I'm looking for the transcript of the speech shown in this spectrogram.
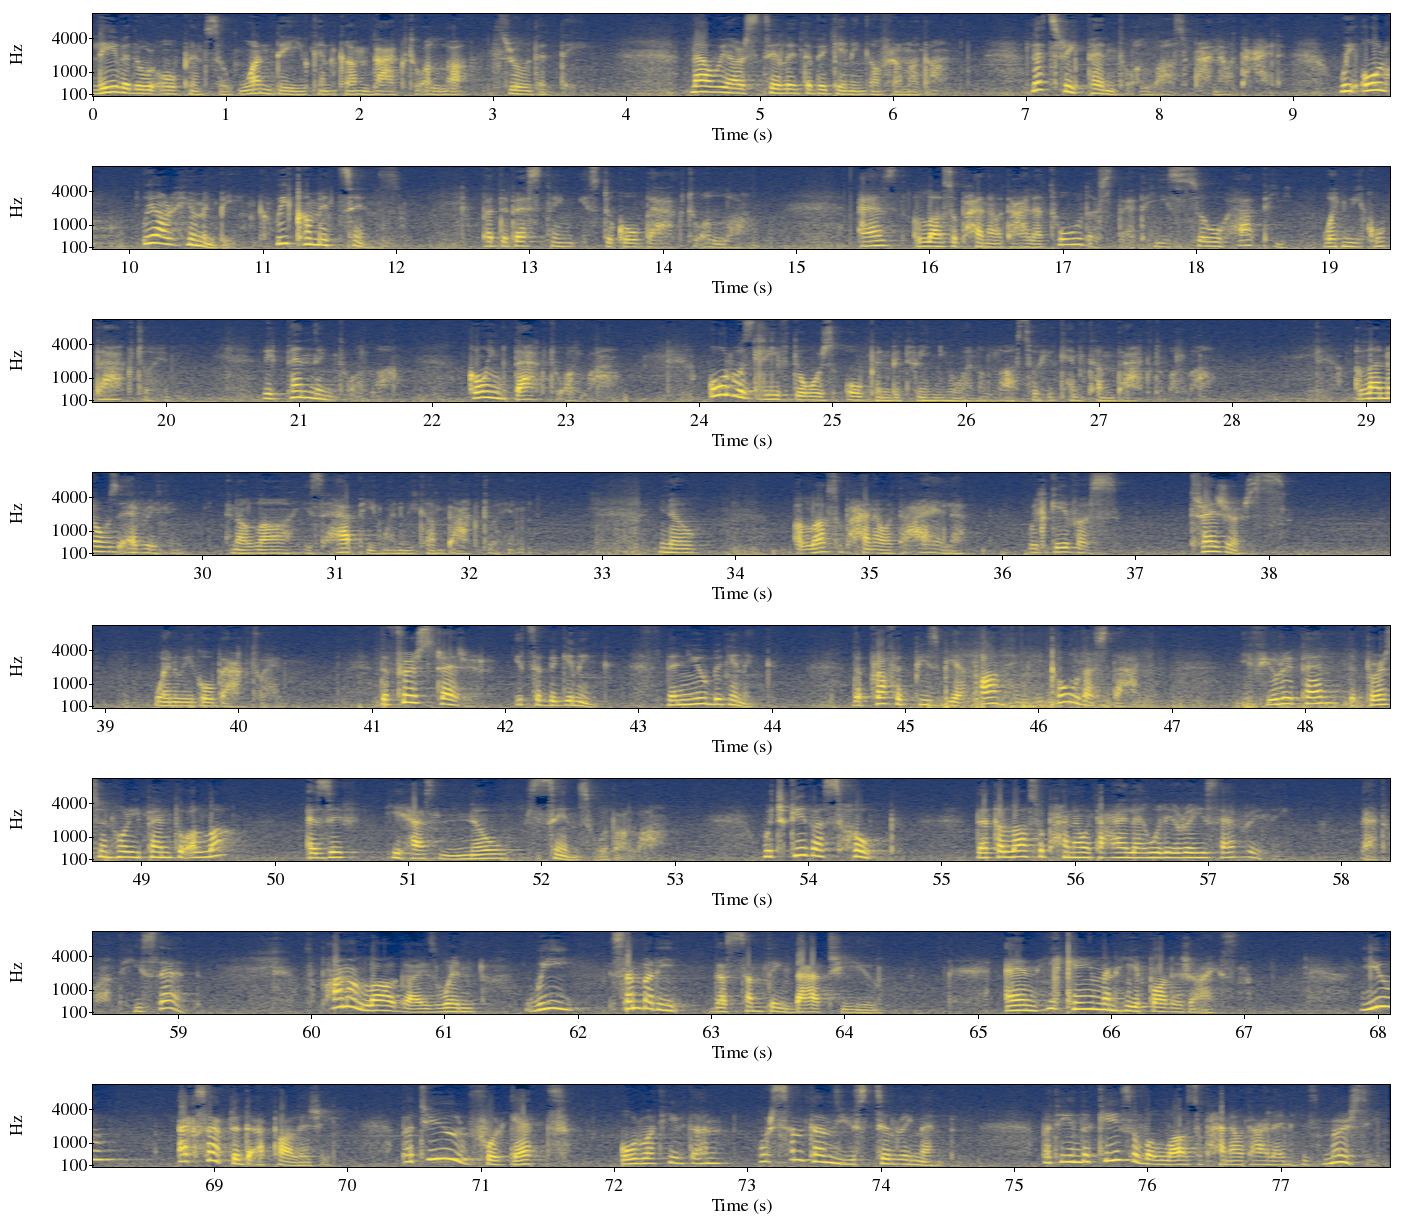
leave a door open so one day you can come back to allah through that day. Now we are still at the beginning of ramadan. Let's repent to allah subhanahu wa ta'ala. We all we are human beings. We commit sins. But the best thing is to go back to allah. As allah subhanahu wa ta'ala told us that he's so happy when we go back to him. Repenting to allah. Going back to allah always leave doors open between you and Allah so you can come back to Allah. Allah knows everything and Allah is happy when we come back to Him. You know, Allah subhanahu wa ta'ala will give us treasures when we go back to Him. The first treasure, it's a beginning, the new beginning. The Prophet, peace be upon him, he told us that if you repent, the person who repent to Allah, as if he has no sins with Allah which give us hope that Allah subhanahu wa ta'ala will erase everything. That's what he said. Subhanallah guys, when we somebody does something bad to you and he came and he apologized. You accepted the apology, but you forget all what he've done, or sometimes you still remember. But in the case of Allah subhanahu wa ta'ala and His mercy,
